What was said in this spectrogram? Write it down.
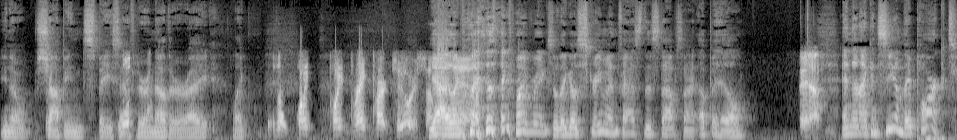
you know, shopping space after another, right? Like It's like Point Point Break Part Two or something. yeah, like it's like my break. So they go screaming past this stop sign up a hill, yeah. and then I can see them. They parked.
